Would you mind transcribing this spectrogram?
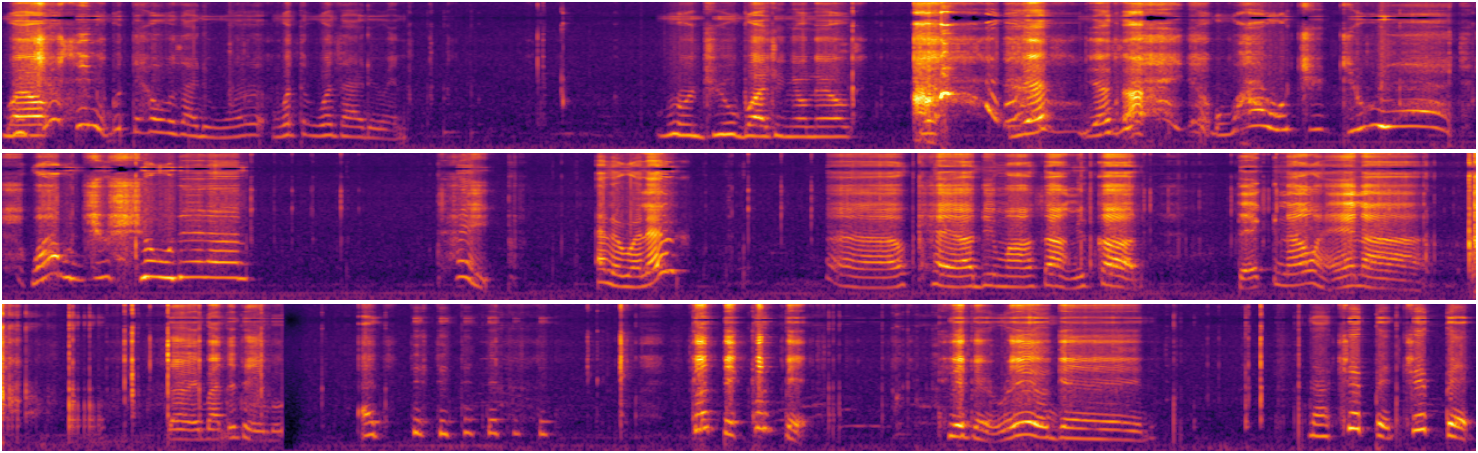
Well- Did you see me? What the hell was I doing? What, what the, was I doing? Weren't you biting your nails? Yes, yes, I... Why? Why would you do that? Why would you show that on tape? Hello, hello. Uh, okay, I'll do my song. It's called Techno Hannah. Sorry about the table. Clip it, clip it. Clip it real good. Now chip it, chip it.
